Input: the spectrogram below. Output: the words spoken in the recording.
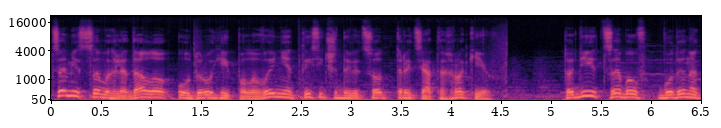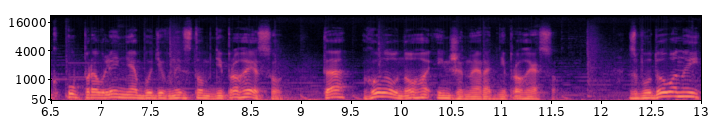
це місце виглядало у другій половині 1930-х років. Тоді це був будинок управління будівництвом Дніпрогесу та головного інженера Дніпрогесу, збудований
